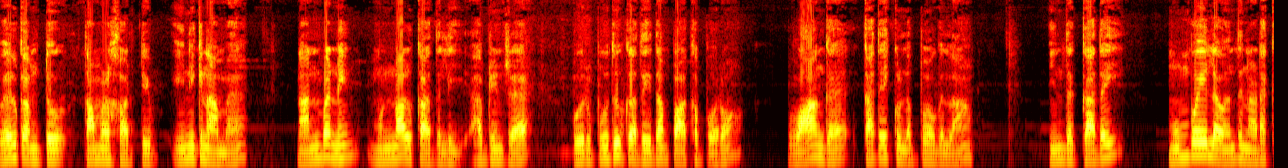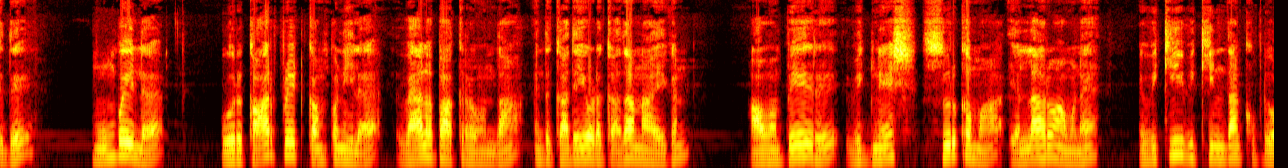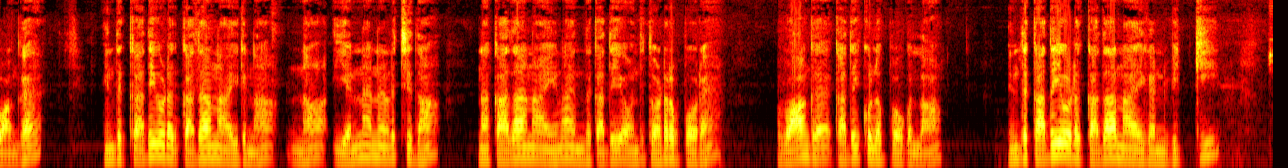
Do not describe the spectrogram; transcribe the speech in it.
Welcome to Tamil hot tip இன்னைக்கு நாம நண்பனின் முன்னாள் காதலி அப்படின்ற ஒரு புது கதை தான் பார்க்க போகிறோம் வாங்க கதைக்குள்ளே போகலாம். இந்த கதை மும்பையில் வந்து நடக்குது. மும்பையில் ஒரு கார்ப்பரேட் கம்பெனியில் வேலை பார்க்குறவன் தான் இந்த கதையோட கதாநாயகன். அவன் பேர் விக்னேஷ். சுருக்கமாக எல்லாரும் அவனை விக்கி விக்கின்னு தான் கூப்பிடுவாங்க. இந்த கதையோட கதாநாயகனா நான் என்ன நினச்சி தான் நான் கதாநாயகனா இந்த கதையை வந்து தொடர போகிறேன் வாங்க கதைக்குள்ளே போகலாம். இந்த கதையோட கதாநாயகன் விக்கி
